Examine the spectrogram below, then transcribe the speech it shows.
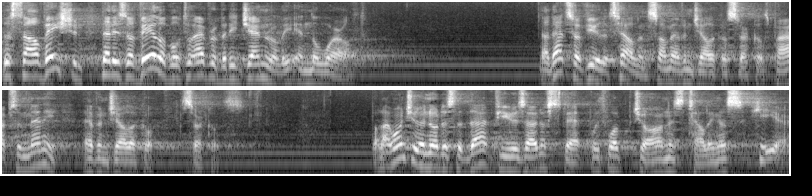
the salvation that is available to everybody generally in the world. Now, that's a view that's held in some evangelical circles, perhaps in many evangelical circles. But I want you to notice that that view is out of step with what John is telling us here.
